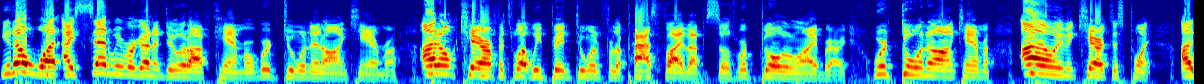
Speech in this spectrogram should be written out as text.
You know what? I said we were going to do it off camera. We're doing it on camera. I don't care if it's what we've been doing for the past five episodes. We're building a library. We're doing it on camera. I don't even care at this point. Uh,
